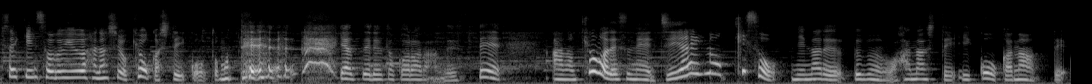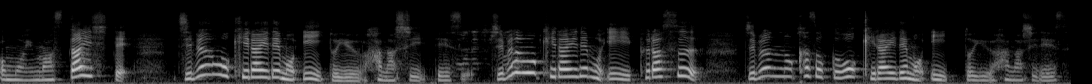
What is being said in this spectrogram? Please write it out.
最近そういう話を強化していこうと思って やってるところなんです。であの今日はですね慈愛の基礎になる部分を話していこうかなって思います。題して自分を嫌いでもいいという話です。自分を嫌いでもいいプラス自分の家族を嫌いでもいいという話です。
